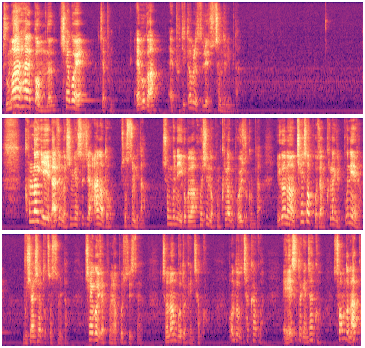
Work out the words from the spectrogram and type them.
두말 할 거 없는 최고의 제품. EVGA FTW3를 추천드립니다. 클럭이 낮은 거 신경 쓰지 않아도 좋습니다. 충분히 이거보다 훨씬 높은 클럭을 보여줄 겁니다. 이거는 최소 보장 클럭일 뿐이에요. 무시하셔도 좋습니다. 최고의 제품이라 볼 수 있어요. 전원부도 괜찮고 온도도 착하고 AS도 괜찮고 소음도 낮고.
